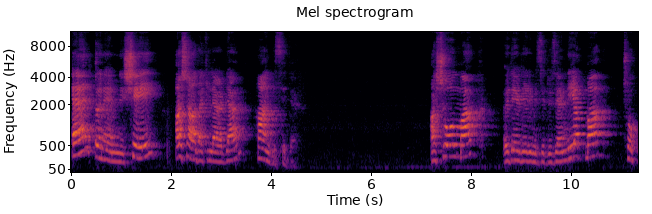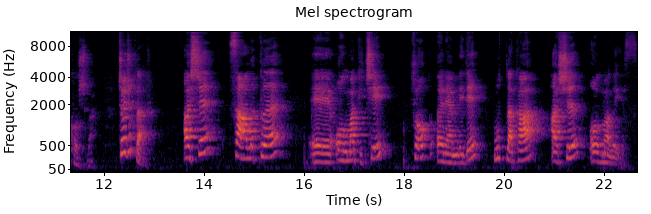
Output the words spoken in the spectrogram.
en önemli şey aşağıdakilerden hangisidir? Aşı olmak, ödevlerimizi düzenli yapmak, çok koşmak. Çocuklar, aşı sağlıklı e, olmak için çok önemlidir. Mutlaka aşı olmalıyız.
